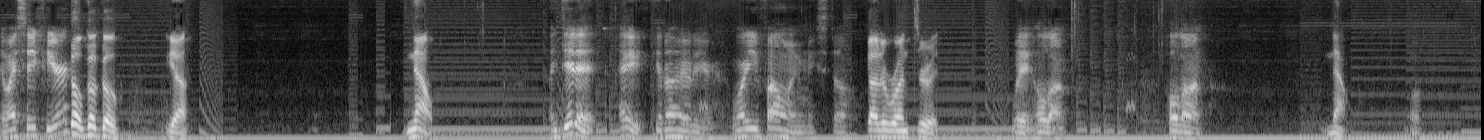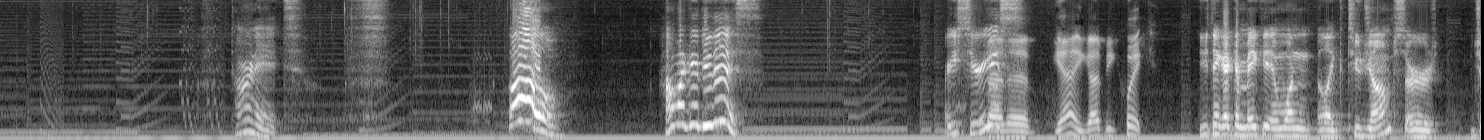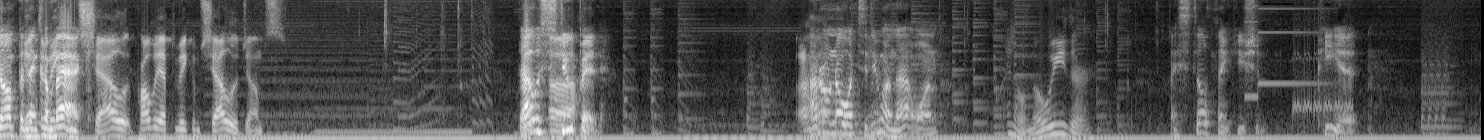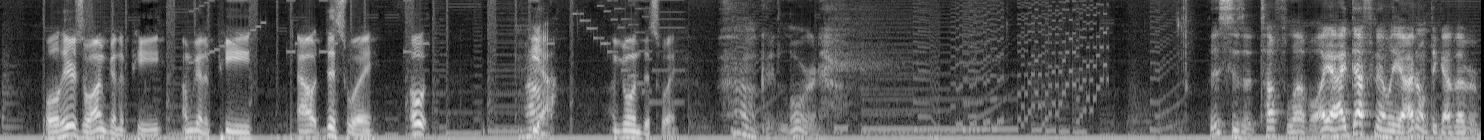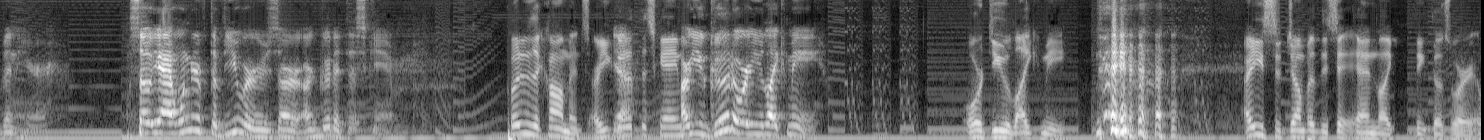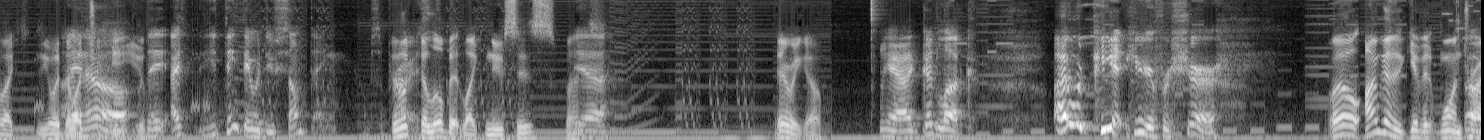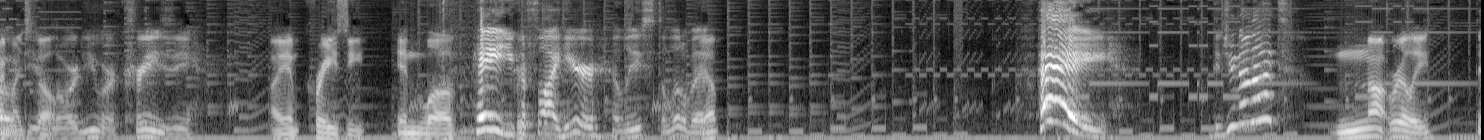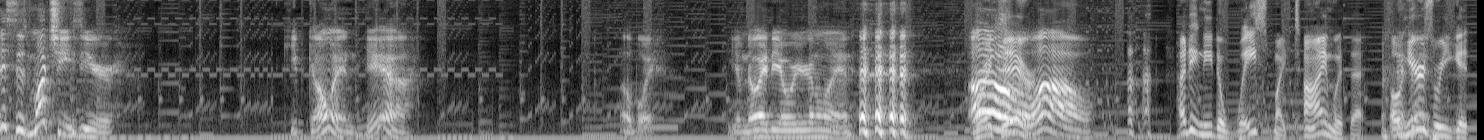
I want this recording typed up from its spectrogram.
Am I safe here? Go, go, go. Yeah. Now, I did it. Hey, get out of here. Why are you following me still? got to run through it. Wait, hold on. Hold on. Now. Darn it. Oh! How am I gonna do this? Are you serious? Gotta, yeah, you gotta be quick. You think I can make it in one, like, two jumps? Or jump and then come back? Shallow. Probably have to make them shallow jumps. That was Uh, stupid. I don't know what to do on that one. I don't know either. I still think you should pee it. Well, here's what I'm gonna pee. I'm gonna pee out this way. Oh, Huh? yeah. I'm going this way. Oh, good lord. This is a tough level. Yeah, I definitely, I don't think I've ever been here. So yeah, I wonder if the viewers are, are good at this game. Put in the comments. Are you Yeah. good at this game? Are you good or are you like me? or do you like me? I used to jump at this and like think those were like you would electrocute you. They, They, I, you'd think they would do something. I'm surprised. look a little bit like nooses, but Yeah. there we go. Yeah, good luck. I would pee it here for sure. Well, I'm gonna give it one try oh, myself. dear lord, you are crazy. I am crazy in love. Hey, you could fly here, at least a little bit. Yep. Hey! Did you know that? Not really. This is much easier. Keep going, yeah. Oh boy. You have no idea where you're gonna land. oh, Right there. wow. I didn't need to waste my time with that. Oh, here's where you get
